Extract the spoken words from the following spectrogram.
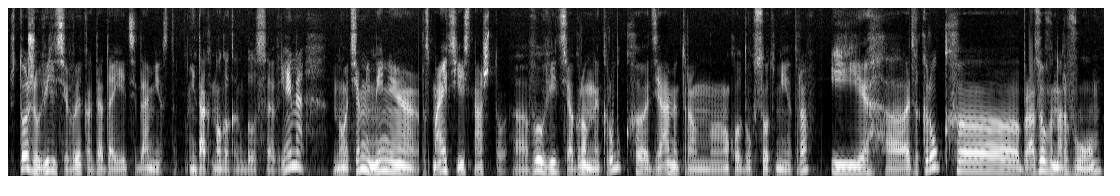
Что же увидите вы, когда доедете до места? Не так много, как было в свое время, но тем не менее посмотреть есть на что. А, вы увидите огромный круг э, диаметром э, около 200 метров. И э, этот круг э, образован рвом.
